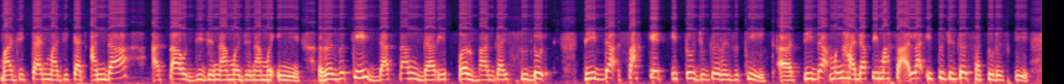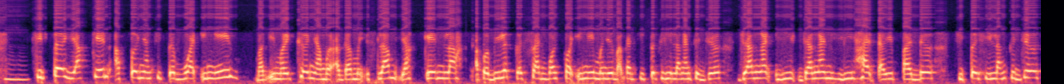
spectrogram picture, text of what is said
majikan-majikan anda atau di jenama-jenama ini. Rezeki datang dari pelbagai sudut. Tidak sakit itu juga rezeki. Uh, tidak menghadapi masalah itu juga satu rezeki. Mm-hmm. Kita yakin apa yang kita buat ini bagi mereka yang beragama Islam yakinlah apabila kesan boikot ini menyebabkan kita kehilangan kerja jangan jangan lihat daripada kita hilang kerja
